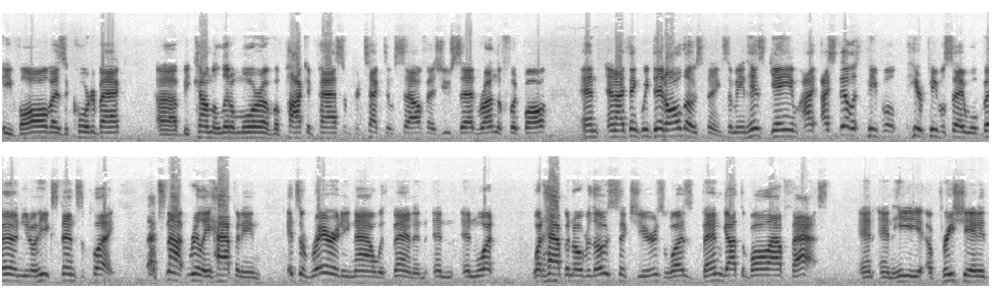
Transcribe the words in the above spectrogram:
evolve as a quarterback, uh, become a little more of a pocket passer, protect himself, as you said, run the football. And, and I think we did all those things. I mean, his game. I, I still people hear people say, "Well, Ben, you know, he extends the play." That's not really happening. It's a rarity now with Ben. And and and what what happened over those six years was Ben got the ball out fast, and and he appreciated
